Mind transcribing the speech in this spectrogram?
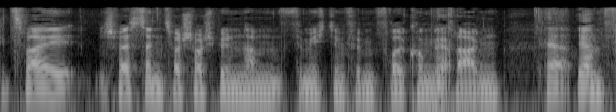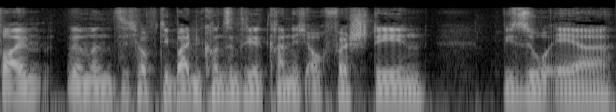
Die zwei Schwestern, die zwei Schauspielerinnen haben für mich den Film vollkommen Ja. getragen. Ja. Ja. Und vor allem, wenn man sich auf die beiden konzentriert, kann ich auch verstehen, wieso er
